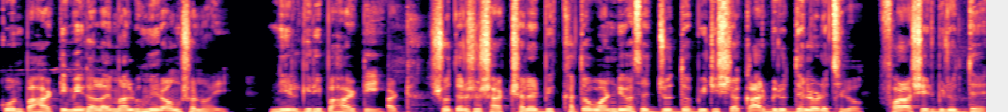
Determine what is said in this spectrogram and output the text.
কোন পাহাড়টি মেঘালয় মালভূমির অংশ নয়? নীলগিরি পাহাড়টি। আট। সতেরোশো সালের বিখ্যাত ওয়ান দিবসের যুদ্ধ ব্রিটিশরা কার বিরুদ্ধে লড়েছিল? ফরাসির বিরুদ্ধে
